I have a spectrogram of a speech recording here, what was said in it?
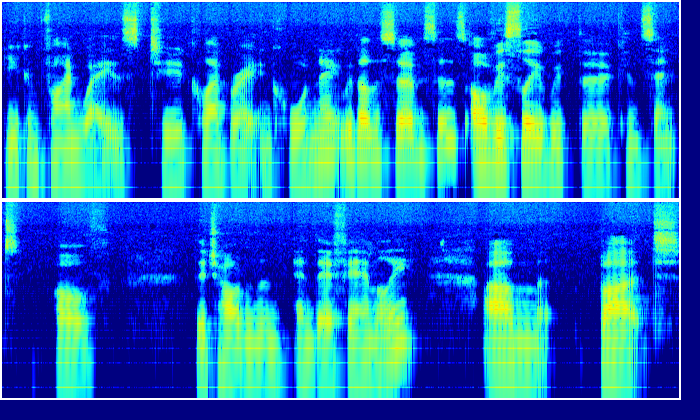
you can find ways to collaborate and coordinate with other services, obviously with the consent of the child and, and their family. Um, but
